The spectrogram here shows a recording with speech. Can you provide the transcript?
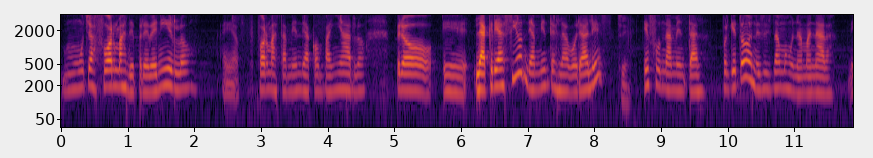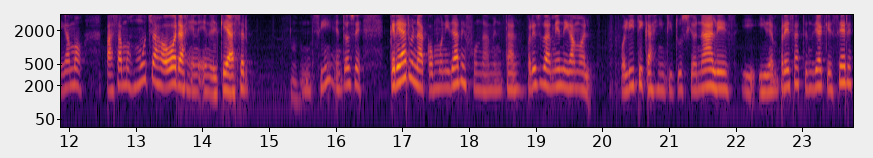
muchas formas de prevenirlo, eh, formas también de acompañarlo, pero la creación de ambientes laborales es fundamental, porque todos necesitamos una manada digamos, pasamos muchas horas en, el qué hacer. ¿sí? Entonces, crear una comunidad es fundamental. Por eso también, digamos, políticas institucionales y, de empresas tendría que ser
